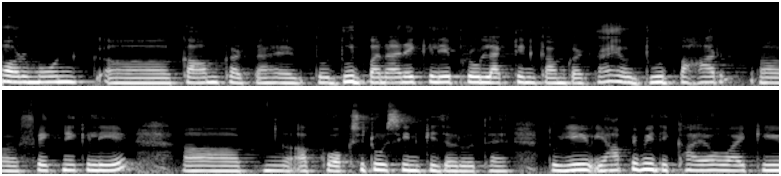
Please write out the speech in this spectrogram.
हार्मोन काम करता है? तो दूध बनाने के लिए प्रोलैक्टिन काम करता है और दूध बाहर फेंकने के लिए आपको ऑक्सीटोसिन की ज़रूरत है। तो ये यहाँ पे भी दिखाया हुआ है कि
